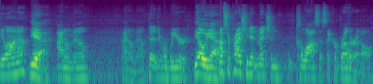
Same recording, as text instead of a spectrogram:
Illyana. Yeah. I don't know. I don't know. They, they were weird. Oh, yeah. I'm surprised she didn't mention Colossus, like her brother, at all.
